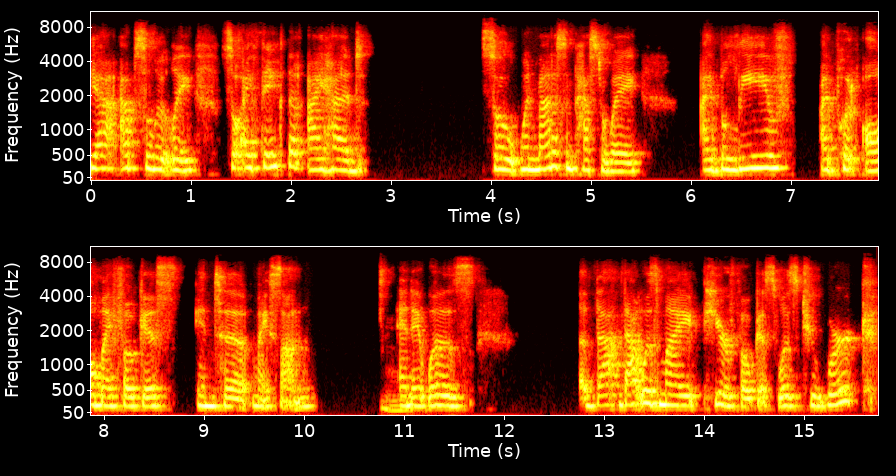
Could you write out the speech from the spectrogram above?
Yeah, absolutely. So I think that I had, so when Madison passed away, I believe I put all my focus into my son. Mm-hmm. And it was, that that was my pure focus was to work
